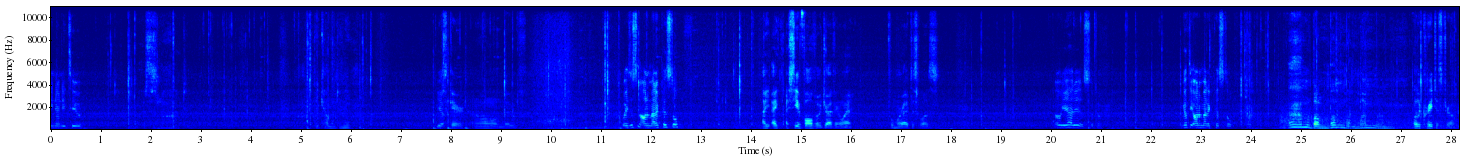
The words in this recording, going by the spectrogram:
P92. This is not. They coming to me? Yeah. I'm scared. I don't want to move. Wait, is this an automatic pistol? I, I, I see a Volvo driving away from where I just was. Oh yeah, it is. Okay. I got the automatic pistol. Um, bum, bum, bum, bum, bum. Oh, the crate just dropped.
